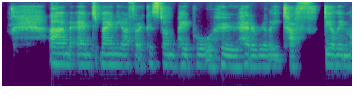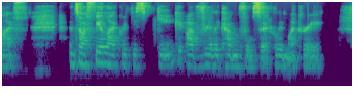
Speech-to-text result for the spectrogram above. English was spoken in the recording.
Um, and mainly I focused on people who had a really tough deal in life. And so I feel like with this gig, I've really come full circle in my career.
